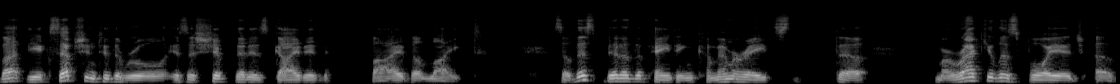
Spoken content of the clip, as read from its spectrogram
But the exception to the rule is a ship that is guided by the light. So this bit of the painting commemorates the miraculous voyage of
